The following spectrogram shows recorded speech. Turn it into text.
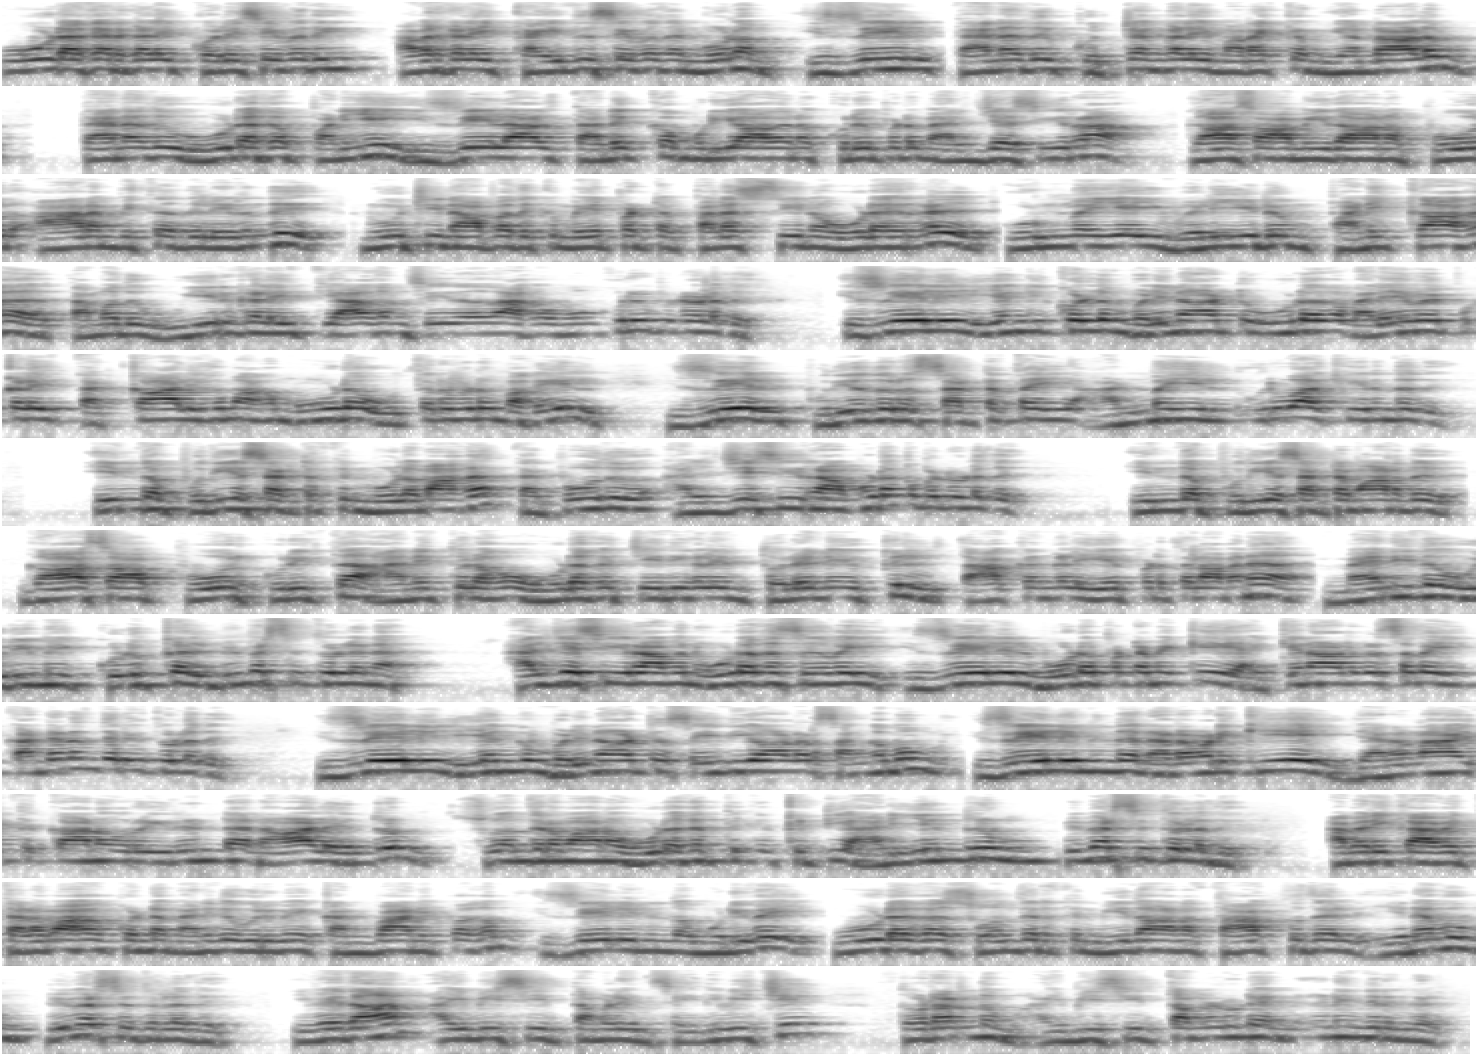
ஊடகர்களை கொலை செய்வது அவர்களை கைது செய்வதன் மூலம் இஸ்ரேல் தனது குற்றங்களை மறைக்க முயன்றாலும் தனது ஊடக பணியை இஸ்ரேலால் தடுக்க முடியாதென குறிப்பிடும் அல் ஜசீரா காசா மீதான போர் ஆரம்பித்ததிலிருந்து நூற்றி நாற்பதுக்கும் மேற்பட்ட பலஸ்தீன ஊடகர்கள் உண்மையை வெளியிடும் பணிக்காக தமது உயிர்களை தியாகம் செய்ததாகவும் குறிப்பிட்டுள்ளது. இஸ்ரேலில் இயங்கிக் கொள்ளும் வெளிநாட்டு ஊடக வலையமைப்புகளை தற்காலிகமாக மூட உத்தரவிடும் வகையில் இஸ்ரேல் புதியதொரு சட்டத்தை அண்மையில் உருவாக்கியிருந்தது. இந்த புதிய சட்டத்தின் மூலமாக தற்போது அல் ஜசீரா முடக்கப்பட்டுள்ளது. இந்த புதிய சட்டமானது காசா போர் குறித்த அனைத்துலக ஊடக செய்திகளின் தொலைநோக்கில் தாக்கங்களை ஏற்படுத்தலாம் என மனித உரிமை குழுக்கள் விமர்சித்துள்ளன. அல் ஜசீராவின் ஊடக சேவை இஸ்ரேலில் மூடப்பட்டமைக்கு ஐக்கிய நாடுகள் சபை கண்டனம் தெரிவித்துள்ளது. இஸ்ரேலில் இயங்கும் வெளிநாட்டு செய்தியாளர் சங்கமும் இஸ்ரேலின் இந்த நடவடிக்கையை ஜனநாயகத்துக்கான ஒரு இருண்ட நாள் என்றும் சுதந்திரமான ஊடகத்துக்கு கிட்டிய அடி என்றும் விமர்சித்துள்ளது. அமெரிக்காவை தளமாக கொண்ட மனித உரிமை கண்காணிப்பகம் இஸ்ரேலின் இந்த முடிவை ஊடக சுதந்திரத்தின் மீதான தாக்குதல் எனவும் விமர்சித்துள்ளது. இவைதான் ஐபிசி தமிழின் செய்தி வீச்சு. தொடர்ந்தும் ஐபிசி தமிழுடன் இணைந்திருங்கள்.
